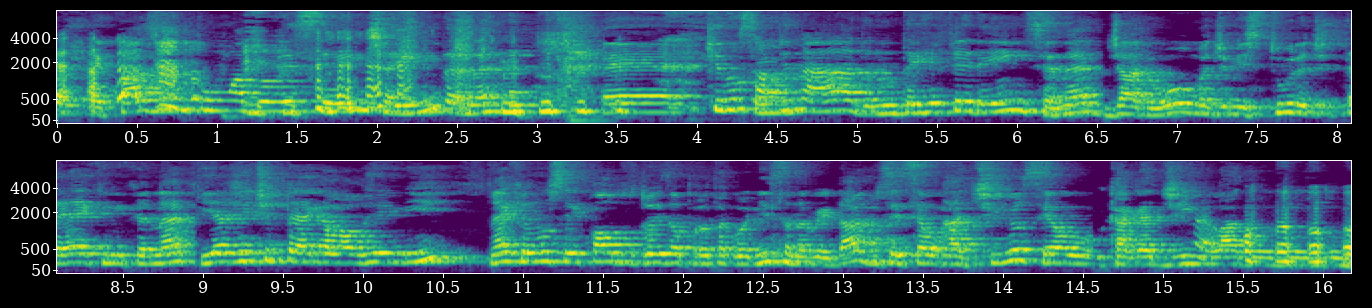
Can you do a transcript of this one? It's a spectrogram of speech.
é quase um, um adolescente ainda, né? É, que não sabe nada, não tem referência, né? De aroma, de mistura, de técnica, né? E a gente pega lá o Remy, né? Que eu não sei qual dos dois é o protagonista, na verdade, não sei se é o ratinho ou se é o cagadinho lá do, do, do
